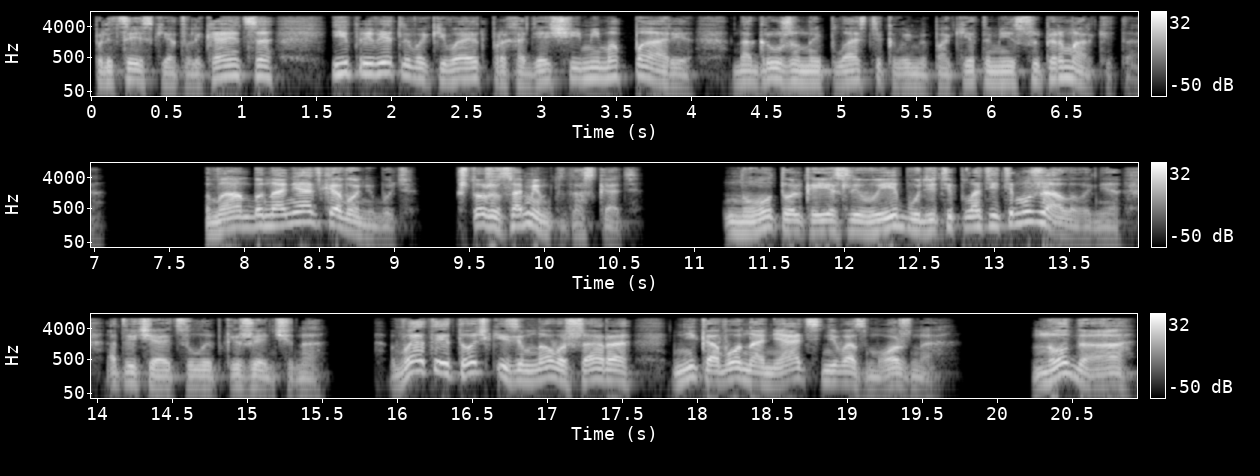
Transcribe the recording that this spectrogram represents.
Полицейский отвлекается и приветливо кивает проходящей мимо паре, нагруженной пластиковыми пакетами из супермаркета. «Вам бы нанять кого-нибудь? Что же самим-то таскать?» «Ну, только если вы будете платить ему жалование», — отвечает с улыбкой женщина. В этой точке земного шара никого нанять невозможно. Ну да,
